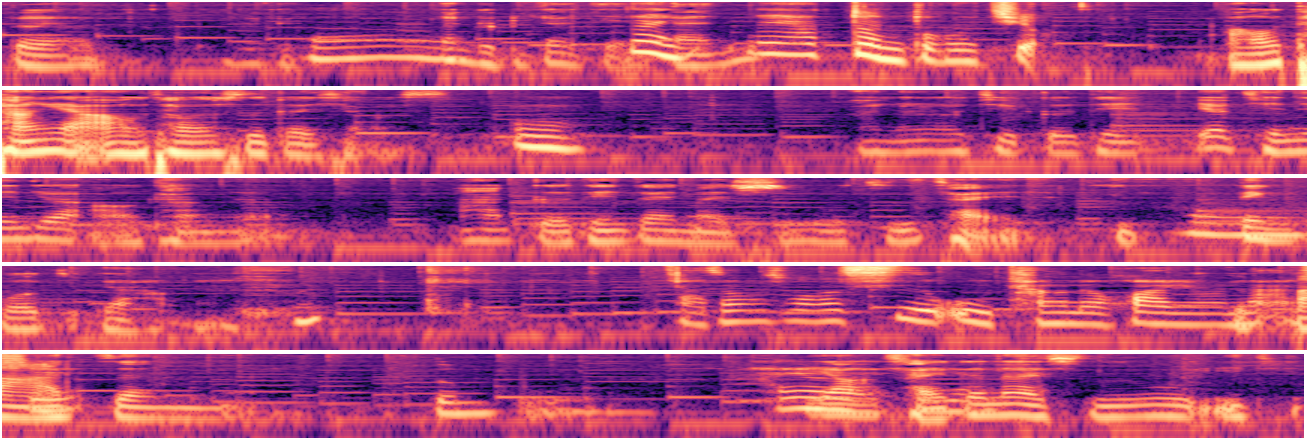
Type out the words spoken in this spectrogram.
对啊。哦，那个比较简单。那那要炖多久？熬汤要熬超四个小时。嗯。啊，然后去隔天，要前天就要熬汤了。啊，隔天再买食物食材电锅煮就好了。假装说四物汤的话有哪些？八珍、炖补，还有药材跟那食物一起。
